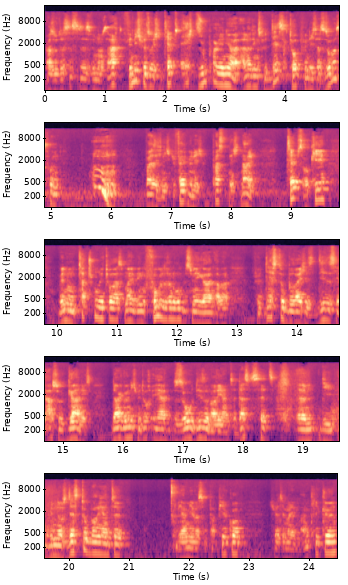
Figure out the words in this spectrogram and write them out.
Also das ist das Windows 8. Finde ich für solche Tabs echt super genial. Allerdings für Desktop finde ich das sowas von... Weiß ich nicht, gefällt mir nicht, passt nicht, nein. Tabs okay, wenn du einen Touch-Monitor hast, meinetwegen Fummel dran rum, ist mir egal, aber für Desktop-Bereich ist dieses hier absolut gar nichts. Da gönne ich mir doch eher so diese Variante. Das ist jetzt ähm, die Windows Desktop-Variante. Wir haben hier was im Papierkorb. Ich werde mal eben anklicken.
